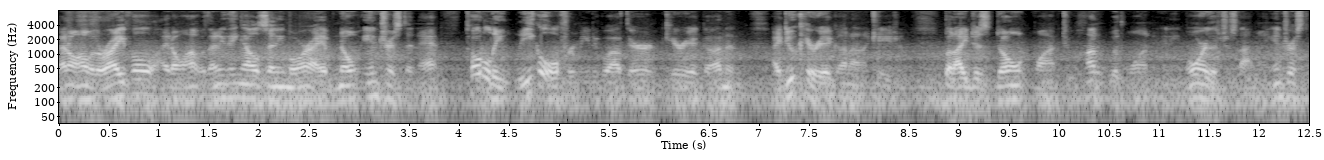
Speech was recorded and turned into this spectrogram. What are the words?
I don't hunt with a rifle. I don't hunt with anything else anymore. I have no interest in that. Totally legal for me to go out there and carry a gun, and I do carry a gun on occasion, but I just don't want to hunt with one anymore. That's just not my interest.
